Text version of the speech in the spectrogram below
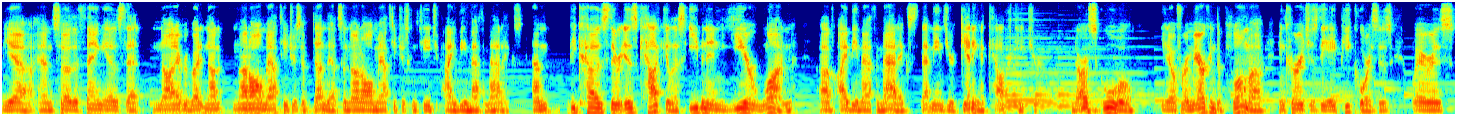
Yeah, and so the thing is that not everybody, not not all math teachers have done that. So not all math teachers can teach IB mathematics, and because there is calculus even in year one of IB mathematics, that means you're getting a calc teacher. In our school, you know, for American Diploma encourages the AP courses, whereas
